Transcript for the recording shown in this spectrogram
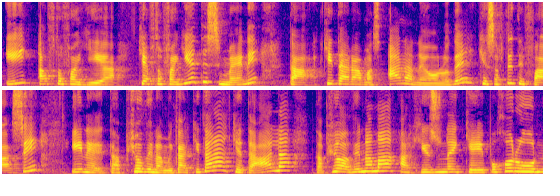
η αυτοφαγία. Και αυτοφαγία τι σημαίνει, τα κύτταρά μας ανανεώνονται και σε αυτή τη φάση είναι τα πιο δυναμικά κύτταρα και τα άλλα, τα πιο αδύναμα αρχίζουν και υποχωρούν,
